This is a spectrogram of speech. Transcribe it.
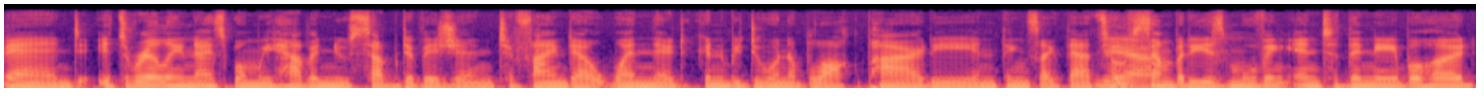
and it's really nice when we have a new subdivision to find out when they're going to be doing a block party and things like that. So if somebody is moving into the neighborhood,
